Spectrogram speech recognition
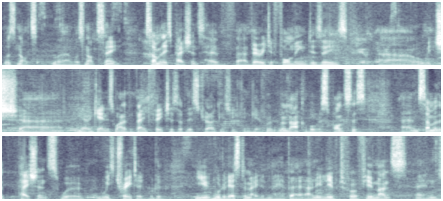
was not was not seen. Some of these patients have very deforming disease, which you know, again is one of the main features of this drug. Is you can get re remarkable responses. and some of the patients were we treated would have would have estimated may have only lived for a few months and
